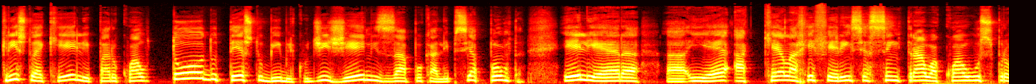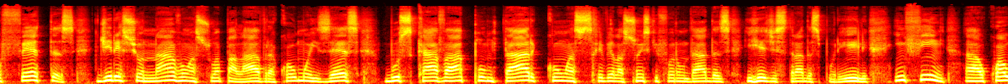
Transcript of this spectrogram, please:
Cristo é aquele para o qual todo o texto bíblico, de Gênesis a Apocalipse, aponta. Ele era uh, e é aquela referência central a qual os profetas direcionavam a sua palavra, a qual Moisés buscava apontar com as revelações que foram dadas e registradas por ele, enfim, ao qual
